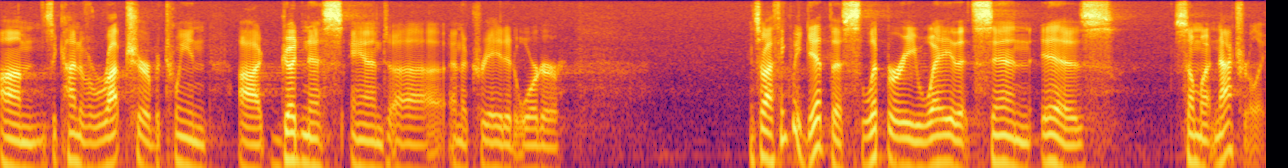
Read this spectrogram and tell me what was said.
Um, it's a kind of rupture between uh, goodness and, uh, and the created order. And so I think we get the slippery way that sin is somewhat naturally.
